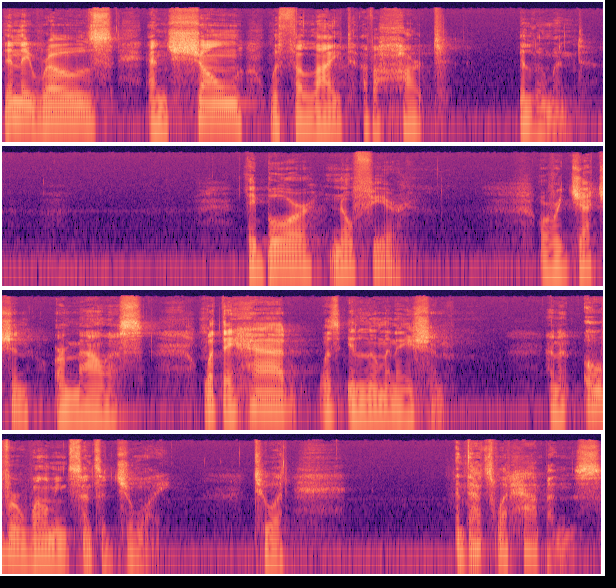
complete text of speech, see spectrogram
Then they rose and shone with the light of a heart illumined. They bore no fear or rejection or malice. What they had was illumination and an overwhelming sense of joy to it. And that's what happens,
